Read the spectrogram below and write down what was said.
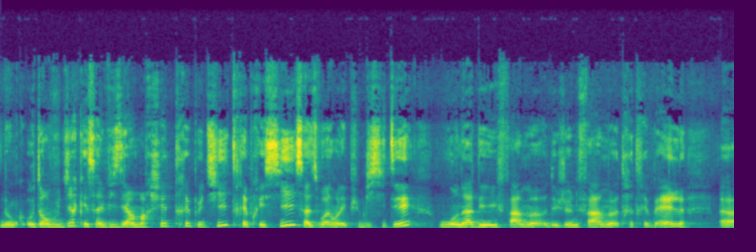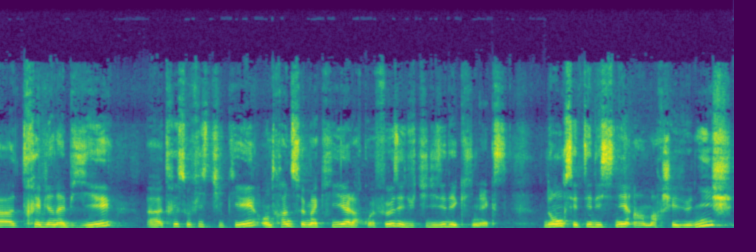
Donc autant vous dire que ça visait un marché très petit, très précis, ça se voit dans les publicités, où on a des femmes, des jeunes femmes très très belles, euh, très bien habillées, euh, très sophistiquées, en train de se maquiller à leur coiffeuse et d'utiliser des Kleenex. Donc c'était destiné à un marché de niche,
